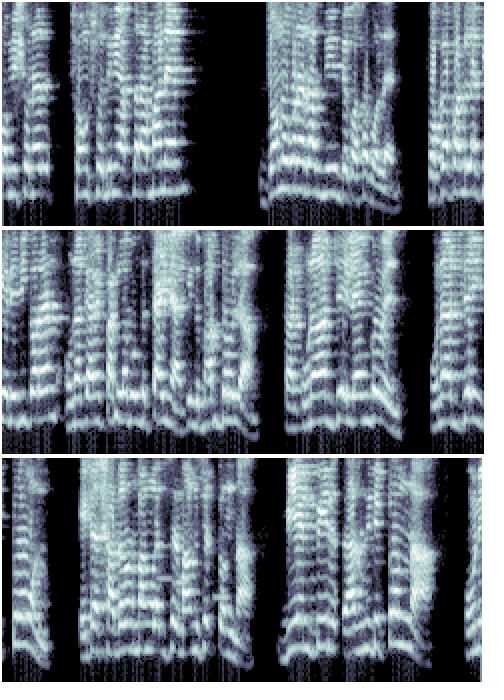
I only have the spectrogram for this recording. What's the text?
কমিশনের সংশোধনী আপনারা মানেন, জনগণের রাজনীতিতে কথা বলেন। ফোকা পাগলাকে রেডি করেন ওনাকে আমি পাগলা বলতে চাই না, কিন্তু বাধ্য হইলাম। কারণ ওনার যে ল্যাঙ্গুয়েজ ওনার যে টোন এটা সাধারণ বাংলাদেশের মানুষের টোন না। বিএনপির রাজনীতির টোন না। উনি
